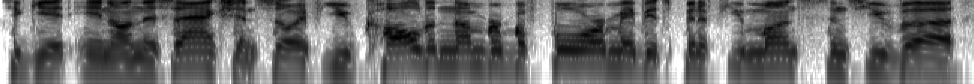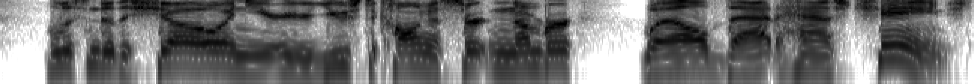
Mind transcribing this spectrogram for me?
to get in on this action. So if you've called a number before, maybe it's been a few months since you've uh, listened to the show and you're, you're used to calling a certain number, well, that has changed.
